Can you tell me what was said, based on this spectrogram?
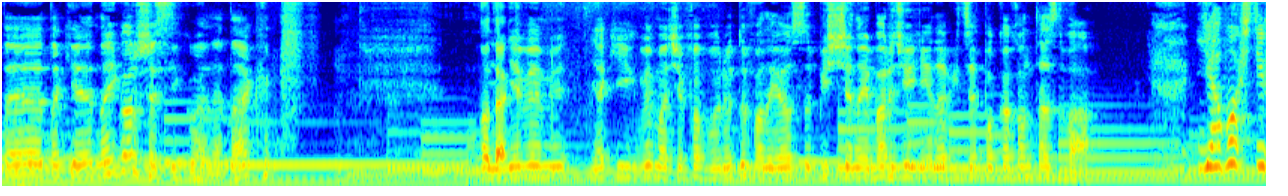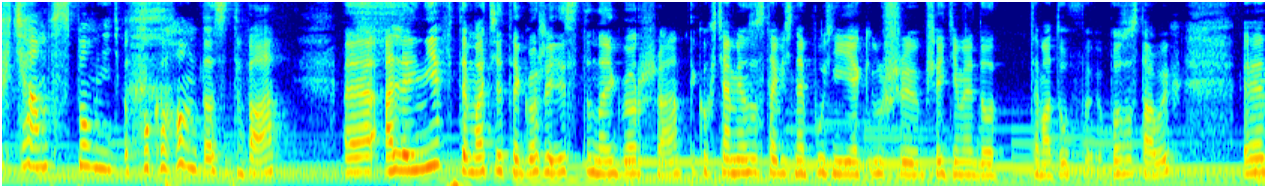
te takie najgorsze sequele, tak? No tak. Nie wiem, jakich wy macie faworytów, ale ja osobiście najbardziej nienawidzę Pocahontas 2. Ja właśnie chciałam wspomnieć o Pocahontas 2, e, ale nie w temacie tego, że jest to najgorsza, tylko chciałam ją zostawić na później, jak już e, przejdziemy do tematów pozostałych. E,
